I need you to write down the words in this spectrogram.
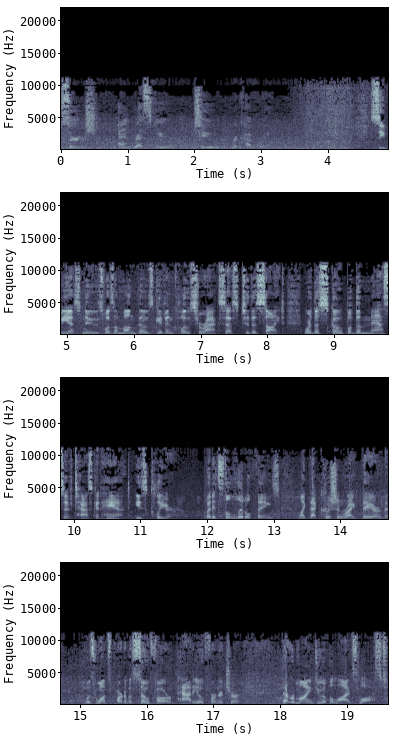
Search and Rescue to Recovery. CBS News was among those given closer access to the site where the scope of the massive task at hand is clear. But it's the little things, like that cushion right there that was once part of a sofa or patio furniture, that remind you of the lives lost.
